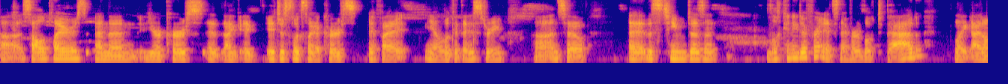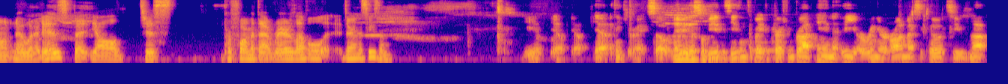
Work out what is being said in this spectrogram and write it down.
uh, solid players, and then your curse, it, like it, it just looks like a curse if I, you know, look at the history, uh, and so uh, this team doesn't look any different. It's never looked bad. Like I don't know what it is, but y'all just perform at that rare level during the season. Yep, yep, yep. Yeah, I think you're right. So maybe this will be the season to break the curse. We brought in the ringer Ron Mexico to knock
